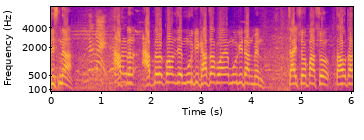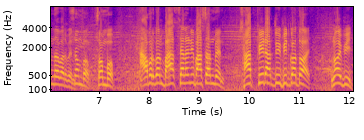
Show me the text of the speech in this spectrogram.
বিছনা। আপনার আপনারা কোন যে মুরগি খাঁচা বয়ে মুরগি টানবেন চারশো পাঁচশো তাও টানতে পারবেন। সম্ভব। সম্ভব। আবার কোন বাস স্যালারি বাস টানবেন সাত ফিট আর দুই ফিট কত হয়? নয় ফিট।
